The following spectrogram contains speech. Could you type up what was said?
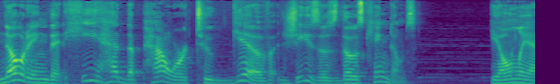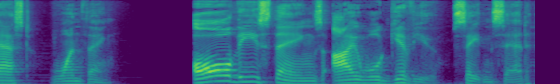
noting that he had the power to give Jesus those kingdoms. He only asked one thing All these things I will give you, Satan said,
